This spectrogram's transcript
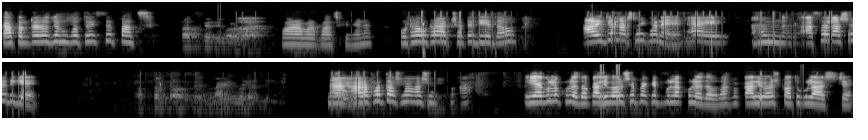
কাতলটার ওজন কত হয়েছে? পাঁচ। বরাবর। পাঁচ কেজি না? উঠা উঠা একসাথে দিয়ে দাও। আরেকজন আসো এখানে। আসল আসো এদিকে। না আরাফাত আসো আসো। ইয়াগুলো খুলে দাও, কালীবাউসের প্যাকেটগুলো খুলে দাও। দেখো কালীবাউস কতগুলো আসছে।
